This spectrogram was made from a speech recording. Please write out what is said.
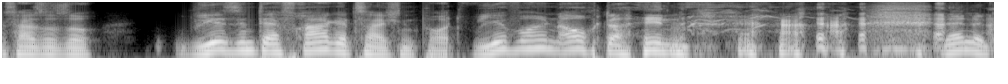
Das heißt also, wir sind der Fragezeichen-Pod. Wir wollen auch dahin. Nein,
